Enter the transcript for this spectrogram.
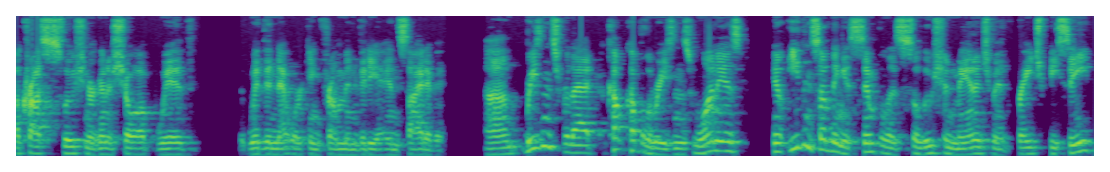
across the solution are going to show up with with the networking from NVIDIA inside of it. Um, reasons for that, a couple of reasons. One is, you know, even something as simple as solution management for HPC,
